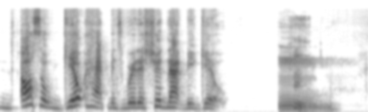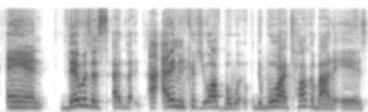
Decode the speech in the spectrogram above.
the- also guilt happens where there should not be guilt. mm, And there was a, s- I, I I didn't mean to cut you off, but what, the more I talk about it is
